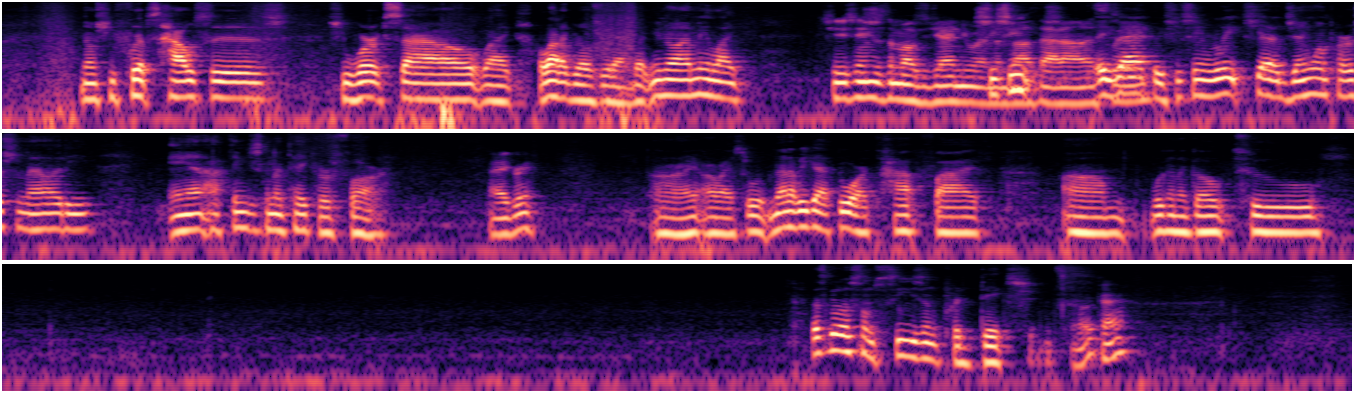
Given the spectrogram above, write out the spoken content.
you know, she flips houses. She works out. Like a lot of girls do that, but you know what I mean. Like She seems the most genuine about seemed- that, honestly. Exactly. She seemed really. She had a genuine personality, and I think she's gonna take her far. I agree. All right, all right. So now that we got through our top five, um, we're gonna go to. Let's go to some season predictions. Okay.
